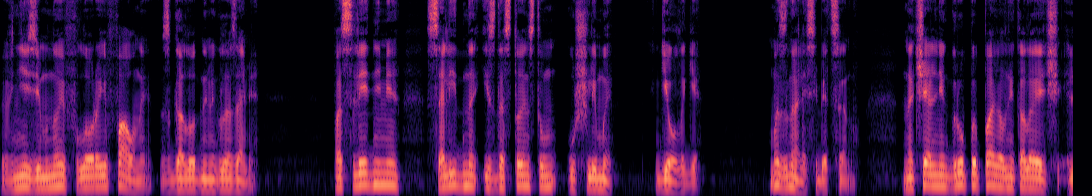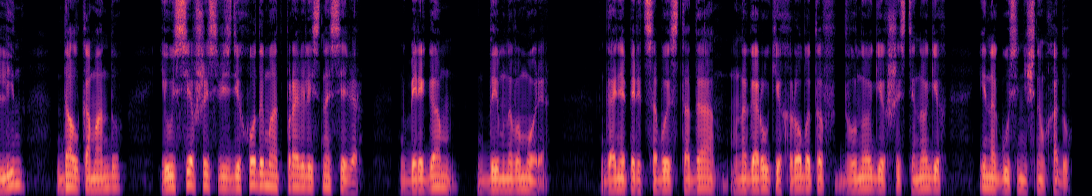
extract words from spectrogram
внеземной флоры и фауны с голодными глазами. Последними солидно и с достоинством ушли мы, геологи. Мы знали себе цену. Начальник группы Павел Николаевич Лин дал команду, и, усевшись в вездеходы, мы отправились на север, к берегам Дымного моря, гоня перед собой стада многоруких роботов, двуногих, шестиногих и на гусеничном ходу.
